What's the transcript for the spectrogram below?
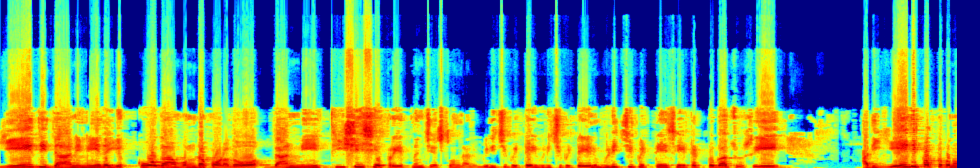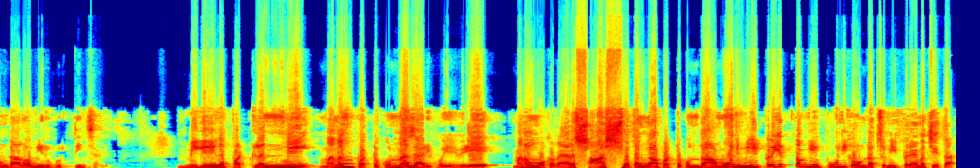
ఏది దాని మీద ఎక్కువగా ఉండకూడదో దాన్ని తీసేసే ప్రయత్నం చేస్తూ ఉండాలి. విడిచిపెట్టే విడిచిపెట్టేయని విడిచిపెట్టేసేటట్టుగా చూసి అది ఏది పట్టుకుని ఉండాలో మీరు గుర్తించాలి. మిగిలిన పట్లన్నీ మనం పట్టుకున్నా జారిపోయేవే. మనం ఒకవేళ శాశ్వతంగా పట్టుకుందాము అని మీ ప్రయత్నం మీ పూనిక ఉండొచ్చు మీ ప్రేమ చేత.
